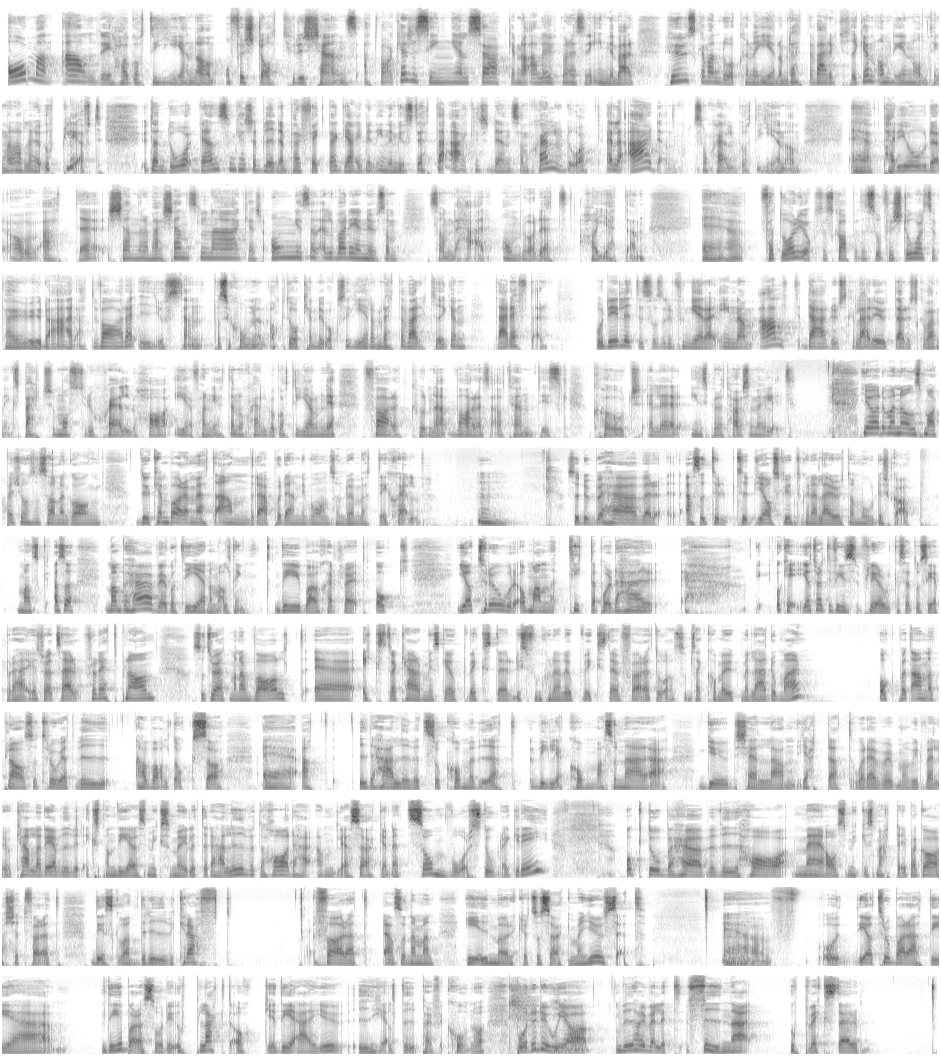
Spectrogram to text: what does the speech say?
om man aldrig har gått igenom och förstått hur det känns att vara kanske singel, sökande och alla utmaningar som det innebär, hur ska man då kunna ge de rätta verktygen om det är någonting man aldrig har upplevt? Utan då, den som kanske blir den perfekta guiden inom just detta är kanske den som själv då, eller är den som själv gått igenom eh, perioder av att eh, känna de här känslorna, kanske ångesten eller vad det är nu som, som det här området har gett en. Eh, för då har du också skapat en stor förståelse för hur det är att vara i just den positionen och då kan du också ge de rätta verktygen därefter. Och det är lite så som det fungerar inom allt där du ska lära ut, där du ska vara en expert så måste du själv ha erfarenheten och själv ha gått igenom det för att kunna vara en så autentisk coach eller inspiratör som möjligt. Ja, det var någon smart person som sa någon gång, du kan bara möta andra på den nivån som du har mött dig själv. Mm. Så du behöver, alltså typ, typ jag skulle inte kunna lära ut om moderskap. Man, ska, alltså, man behöver ha gått igenom allting. Det är ju bara en självklarhet. Och jag tror om man tittar på det här, eh, Okej, okay, jag tror att det finns flera olika sätt att se på det här. Jag tror att så här, från ett plan så tror jag att man har valt eh, extra karmiska uppväxter, dysfunktionella uppväxter för att då som sagt komma ut med lärdomar. Och på ett annat plan så tror jag att vi har valt också eh, att i det här livet så kommer vi att vilja komma så nära Gud, källan, hjärtat, whatever man vill välja att kalla det. Vi vill expandera så mycket som möjligt i det här livet och ha det här andliga sökandet som vår stora grej. Och då behöver vi ha med oss mycket smärta i bagaget för att det ska vara en drivkraft. För att alltså när man är i mörkret så söker man ljuset. Mm. Eh, och jag tror bara att det är det är bara så det är upplagt och det är ju i, helt i perfektion. Och både du och ja. jag, vi har ju väldigt fina uppväxter,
